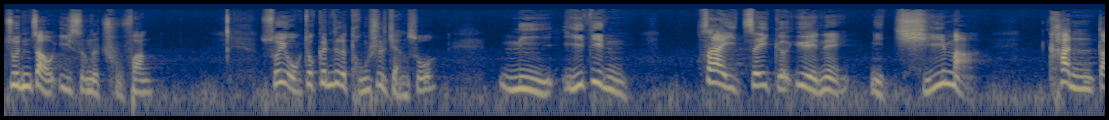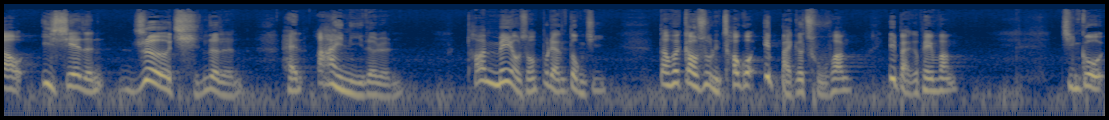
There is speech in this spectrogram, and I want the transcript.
遵照医生的处方，所以我就跟这个同事讲说：“你一定在这个月内，你起码。”看到一些人热情的人，很爱你的人，他们没有什么不良动机，但会告诉你超过一百个处方、一百个偏方，经过，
